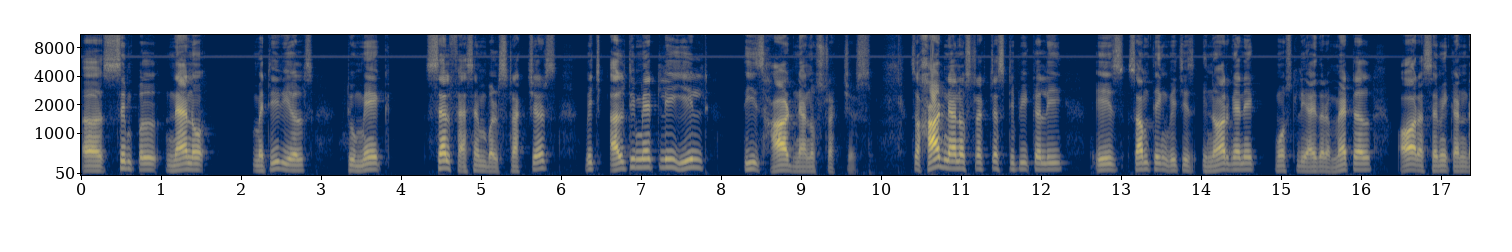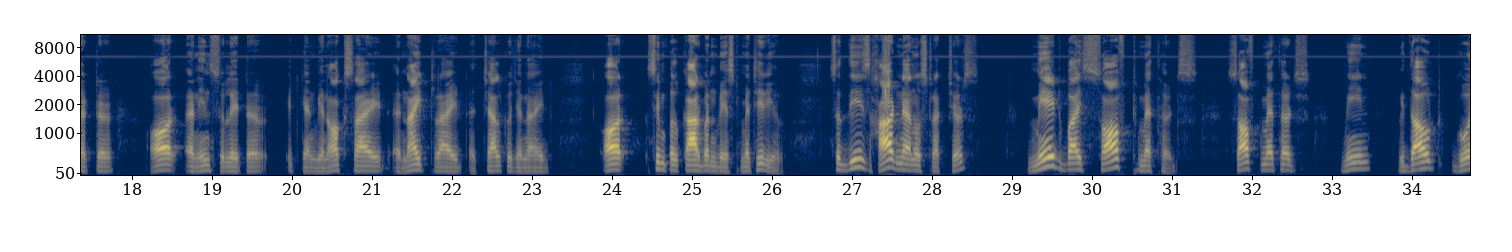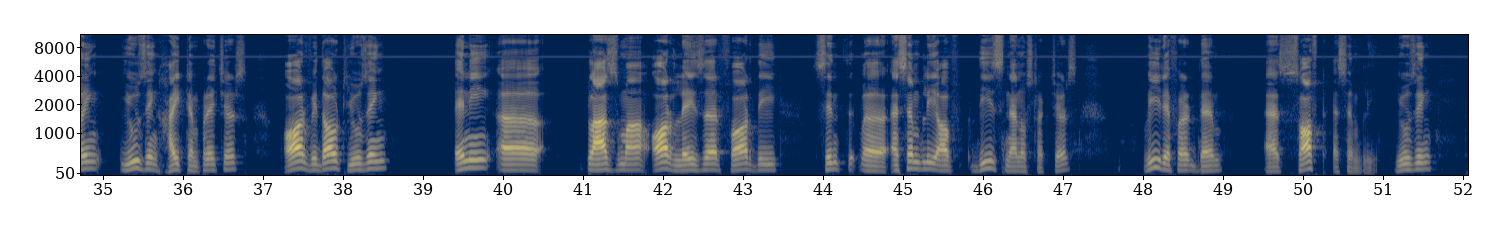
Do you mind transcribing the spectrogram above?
Uh, simple nano materials to make self assembled structures which ultimately yield these hard nanostructures. So, hard nanostructures typically is something which is inorganic mostly either a metal or a semiconductor or an insulator. It can be an oxide, a nitride, a chalcogenide or simple carbon based material. So, these hard nanostructures made by soft methods, soft methods mean without going using high temperatures or without using any uh, plasma or laser for the uh, assembly of these nanostructures, we refer them as soft assembly using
